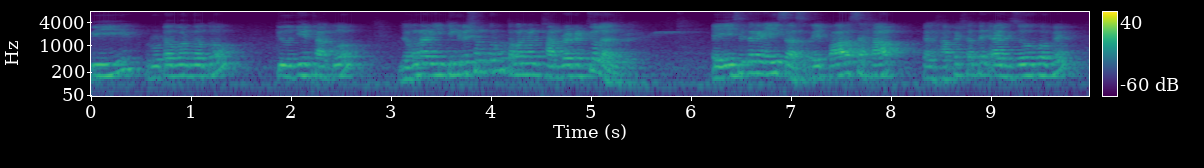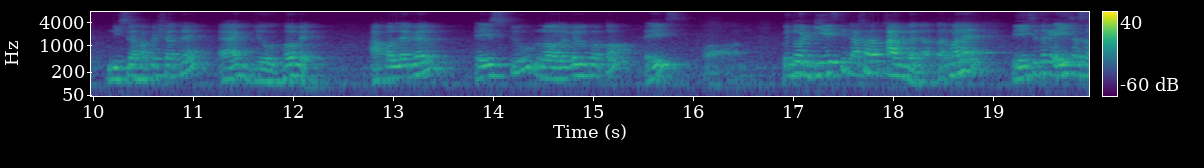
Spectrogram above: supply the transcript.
B root over কত? টু জি থাকল। যখন আর ইন্টিগ্রেশন করব, তখন এখানে থার্ড ব্র্যাকেট চলে আসবে। এই এইচ থেকে এইচ আসে এই পাওয়ার আছে হাফ তাহলে হাফের সাথে এক যোগ হবে। নিচে হাফের সাথে এক যোগ হবে। Upper level H two low level কত? এইচ কিন্তু ওই ডিএইচ কি তাছাড়া থাকবে না। তার মানে এইচ থেকে এইচ আছে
